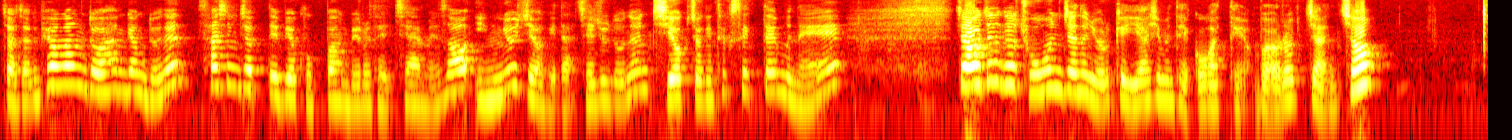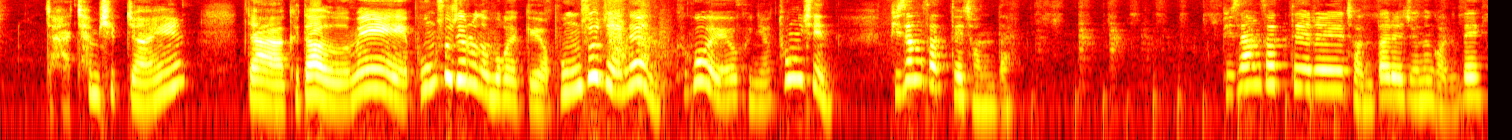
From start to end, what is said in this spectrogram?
자, 저는 평안도와 함경도는 사신접 대비와 국방비로 대체하면서 인류 지역이다. 제주도는 지역적인 특색 때문에 자, 어쨌든 그 좋은 제는 이렇게 이해하시면 될 것 같아요. 뭐 어렵지 않죠? 자, 참 쉽죠잉? 자, 그 다음에 봉수제로 넘어갈게요. 봉수제는 그거예요. 그냥 통신. 비상사태 전달. 비상사태를 전달해주는 건데,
